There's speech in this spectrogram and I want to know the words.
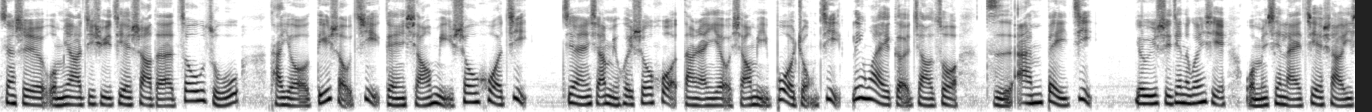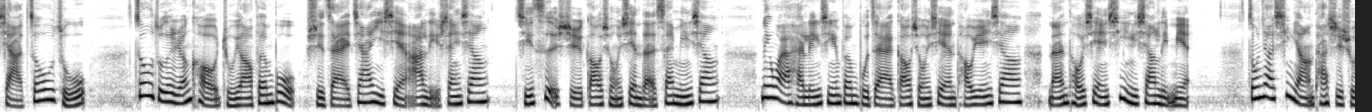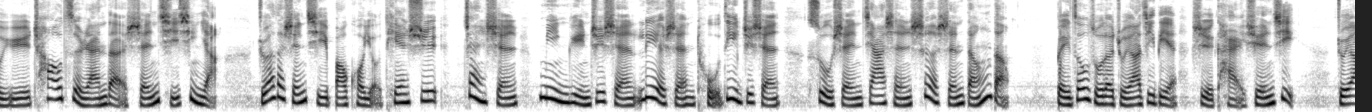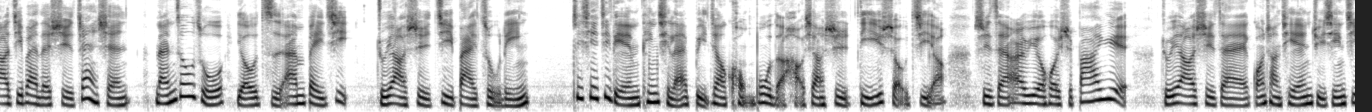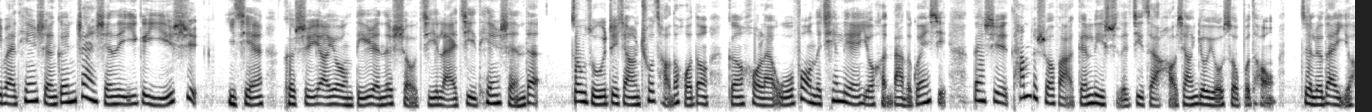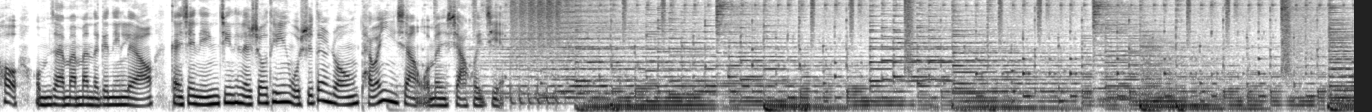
像是我们要继续介绍的邹族，它有敌手祭跟小米收获祭。既然小米会收获，当然也有小米播种祭。另外一个叫做子安备祭。由于时间的关系，我们先来介绍一下邹族。邹族的人口主要分布是在嘉义县阿里山乡，其次是高雄县的三明乡，另外还零星分布在高雄县桃园乡、南投县信义乡里面。宗教信仰它是属于超自然的神奇信仰，主要的神奇包括有天师。战神、命运之神、猎神、土地之神、宿神、家神、社神等等。北周族的主要祭典是凯旋祭，主要祭拜的是战神。南周族有子安备祭，主要是祭拜祖灵。这些祭典听起来比较恐怖的，好像是敌手祭啊，是在二月或是八月。主要是在广场前举行祭拜天神跟战神的一个仪式。以前可是要用敌人的首级来祭天神的。邹族这项出草的活动跟后来无缝的牵连有很大的关系，但是他们的说法跟历史的记载好像又有所不同。这留待以后我们再慢慢的跟您聊。感谢您今天的收听，我是邓荣，台湾印象，我们下回见。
